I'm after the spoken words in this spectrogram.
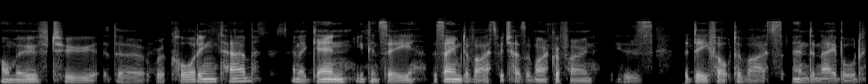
I'll move to the recording tab and again you can see the same device which has a microphone is the default device and enabled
